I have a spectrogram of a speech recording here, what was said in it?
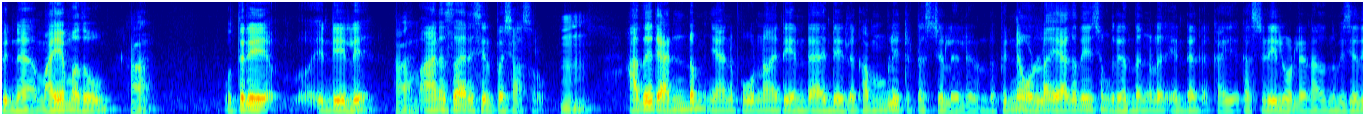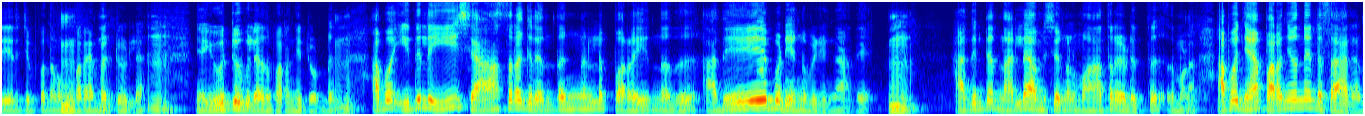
പിന്നെ മയമതവും ഉത്തരേ ഇന്ത്യയിൽ മാനസാര ശില്പശാസ്ത്രവും. അത് രണ്ടും ഞാൻ പൂർണമായിട്ട് എന്റെ അതിന്റെ കംപ്ലീറ്റ് ടെസ്റ്റുകളെല്ലാം ഉണ്ട്. പിന്നെ ഉള്ള ഏകദേശം ഗ്രന്ഥങ്ങൾ എന്റെ കൈ കസ്റ്റഡിയിലുള്ളതാണ് അതൊന്ന് വിശദീകരിച്ച് ഇപ്പം നമുക്ക് പറയാൻ പറ്റില്ല. ഞാൻ യൂട്യൂബിൽ അത് പറഞ്ഞിട്ടുണ്ട്. അപ്പോൾ ഇതിൽ ഈ ശാസ്ത്ര ഗ്രന്ഥങ്ങളിൽ പറയുന്നത് അതേപടി അങ്ങ് വിഴുങ്ങാതെ. അതിന്റെ നല്ല അംശങ്ങൾ മാത്രം എടുത്ത് നമ്മൾ അപ്പോൾ ഞാൻ പറഞ്ഞു വന്നതിന്റെ സാരം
